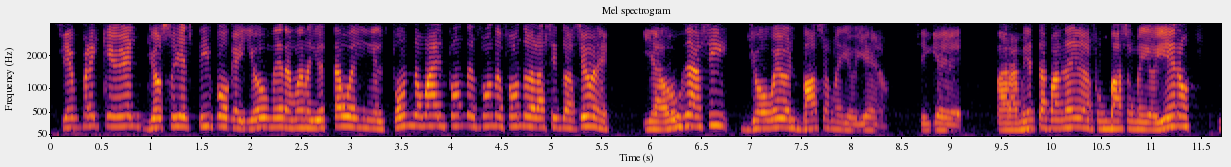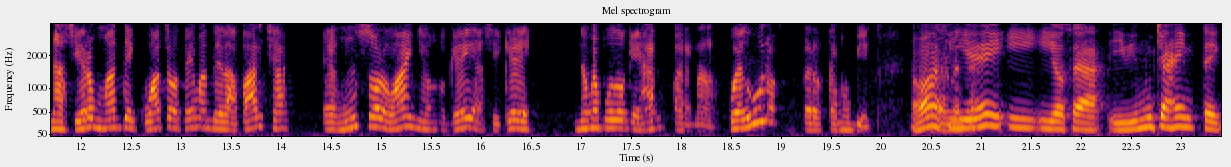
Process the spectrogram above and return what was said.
siempre hay que ver, yo soy el tipo que yo, mira, mano, yo estaba en el fondo más, el fondo, el fondo, el fondo de las situaciones y aún así yo veo el vaso medio lleno. Así que para mí esta pandemia fue un vaso medio lleno. Nacieron más de cuatro temas de la parcha en un solo año, ¿ok? Así que no me puedo quejar para nada. Fue duro, pero estamos bien. No, así es, y, y o sea, y vi mucha gente,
